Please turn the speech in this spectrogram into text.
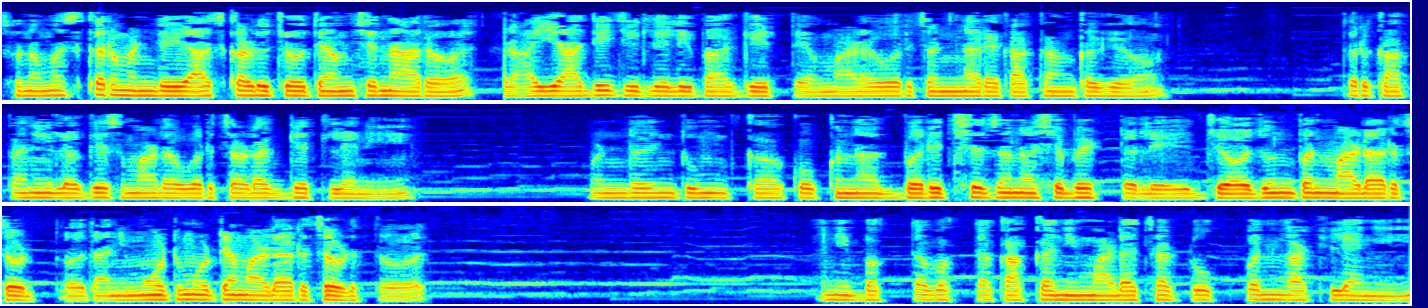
सो नमस्कार मंडळी आज काढूचे होते आमचे नारळ. तर आई आधी जिल्लेली बागेत त्या माळ्यावर चढणाऱ्या काकांका घेऊन. तर काकांनी लगेच माळ्यावर चढाक घेतल्याने मंडळीन तुमका कोकणात बरेचसे जण असे भेटतले जे अजून पण माडार चढतात आणि मोठमोठ्या माडार चढतात. आणि बघता बघता काकांनी माडाचा टोक पण गाठल्याने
